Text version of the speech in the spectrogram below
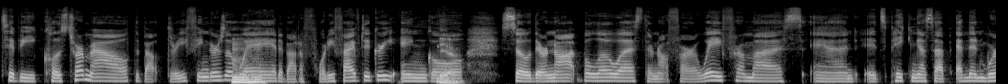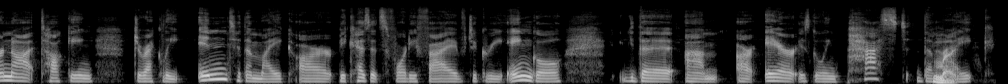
to be close to our mouth, about three fingers away mm-hmm. at about a 45 degree angle. Yeah. So they're not below us. They're not far away from us and it's picking us up. And then we're not talking directly into the mic Are because it's 45 degree angle the um, our air is going past the right. mic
